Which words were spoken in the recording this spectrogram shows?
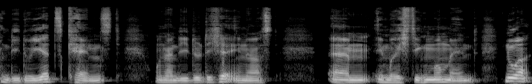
und die du jetzt kennst und an die du dich erinnerst ähm, im richtigen Moment. Nur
